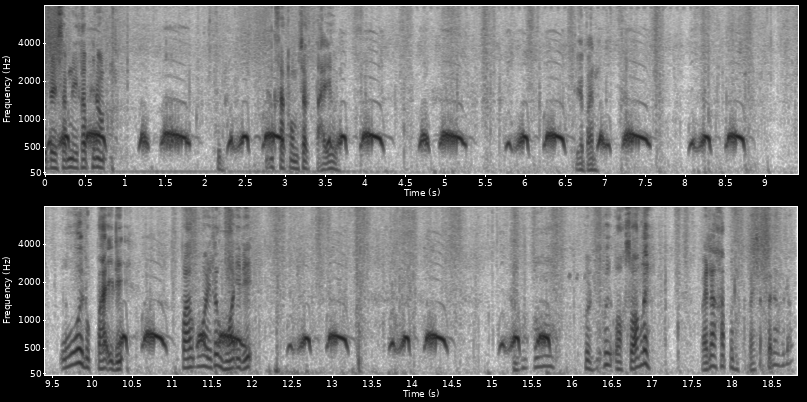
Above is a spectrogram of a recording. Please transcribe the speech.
จุดได้ซ้ำนี่ครับพี่น้องยังสักลมสักไตอยู่เดี๋ยวปันโอ้ยลูกปลาอีดิปลาห้อยทั้งหัวอีดิโอ้โหพุ่นโอ้ยออกสองเลย ไปแล้วครับไปแล้วไปแล้วไปแล้ว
